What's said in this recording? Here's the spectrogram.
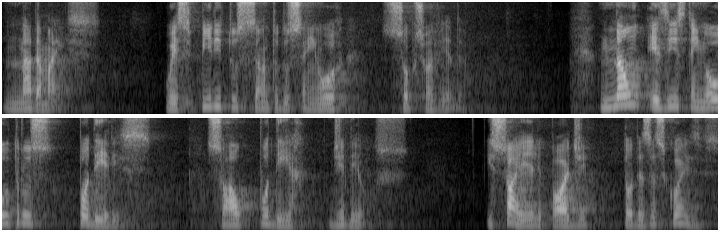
nada mais. O Espírito Santo do Senhor sobre sua vida. Não existem outros poderes, só o poder de Deus. E só Ele pode todas as coisas.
